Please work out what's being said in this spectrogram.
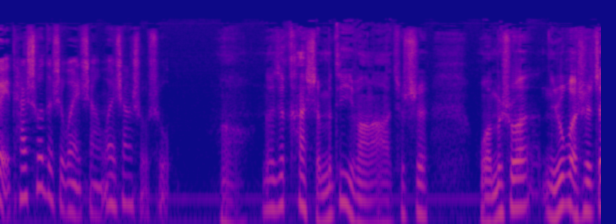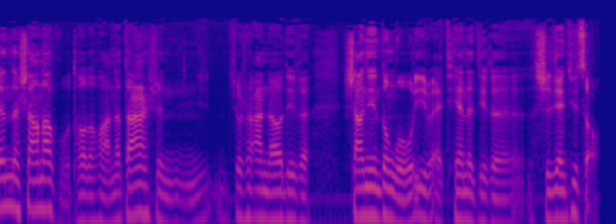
对，他说的是外伤，外伤手术。哦，那就看什么地方了啊，就是。我们说，你如果是真的伤到骨头的话，那当然是你就是按照这个伤筋动骨一百天的这个时间去走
